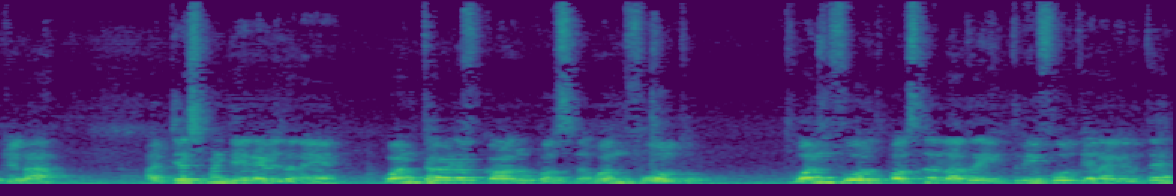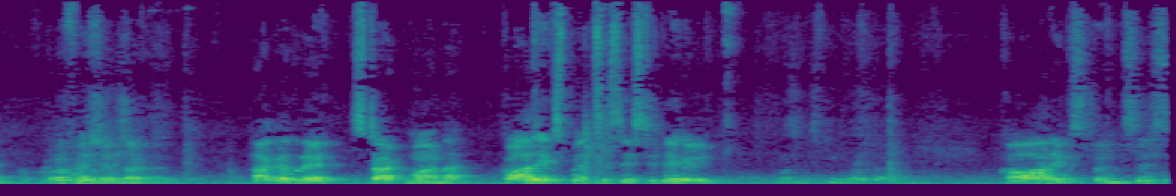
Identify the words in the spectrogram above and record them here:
ಓಕೆನಾ ಅಡ್ಜಸ್ಟ್ಮೆಂಟ್ ಏನ್ ಹೇಳಿದಾನೆ? One third of car personal one fourth one fourth personal ಆದ್ರೆ ಇನ್ ತ್ರೀ ಫೋರ್ತ್ ಏನಾಗಿರುತ್ತೆ? ಪ್ರೊಫೆಷನ್ ಆಗಿರುತ್ತೆ. ಹಾಗಾದ್ರೆ ಸ್ಟಾರ್ಟ್ ಮಾಡೋಣ. ಕಾರ್ ಎಕ್ಸ್ಪೆನ್ಸಸ್ ಎಷ್ಟಿದೆ ಹೇಳಿ? ಕಾರ್ ಎಕ್ಸ್ಪೆನ್ಸಸ್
